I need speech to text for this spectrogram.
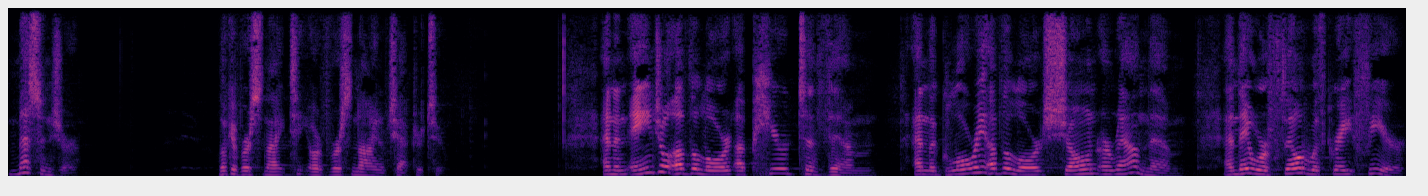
messenger. Look at verse 19 or verse 9 of chapter 2. And an angel of the Lord appeared to them, and the glory of the Lord shone around them, and they were filled with great fear.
